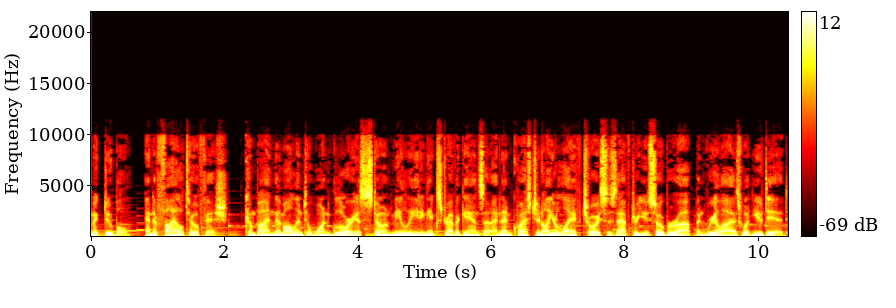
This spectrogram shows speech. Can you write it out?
McDouble, and a filet fish, combine them all into one glorious stoned meal eating extravaganza and then question all your life choices after you sober up and realize what you did.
